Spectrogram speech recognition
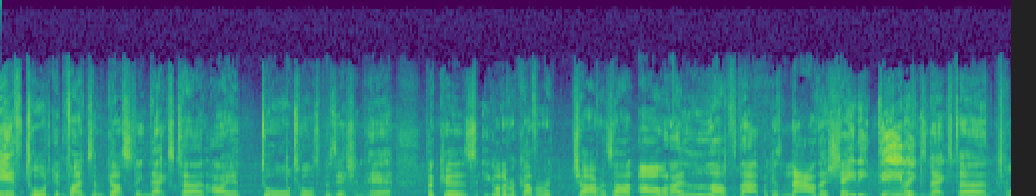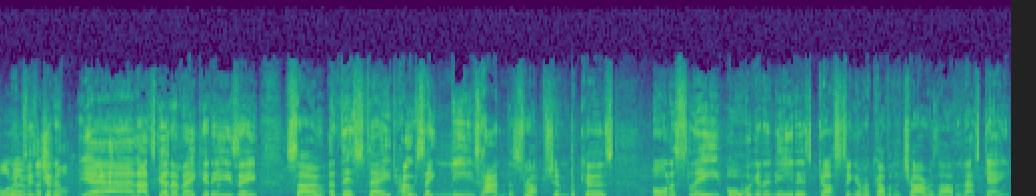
If Tord can find some gusting next turn, I adore Tord's position here because you got to recover a Charizard. Oh, and I love that because now there's Shady Dealings next turn. All which over is the gonna, shop. Yeah, that's going to make it easy. So at this stage, Jose needs hand disruption because honestly, all we're going to need is gusting and recover the Charizard, and that's game.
